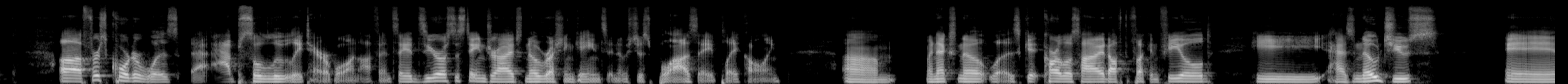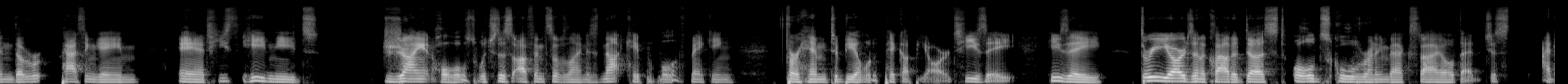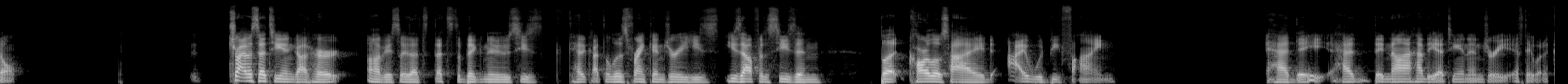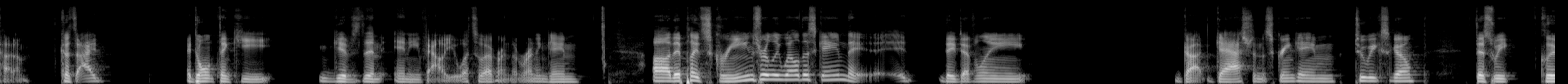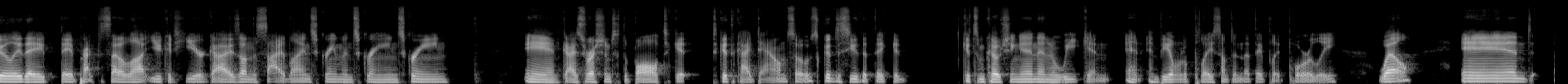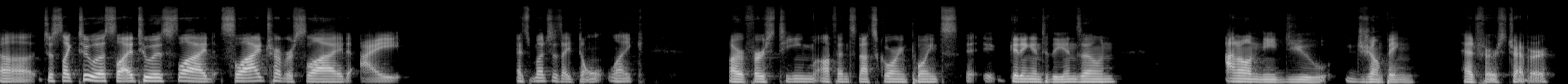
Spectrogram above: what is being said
Uh, first quarter was absolutely terrible on offense. They had zero sustained drives, no rushing gains, and it was just blase play calling. Um, my next note was get Carlos Hyde off the fucking field. He has no juice in the passing game, and he's he needs giant holes, which this offensive line is not capable of making for him to be able to pick up yards. He's a he's a three yards in a cloud of dust, old school running back style that just I don't. Travis Etienne got hurt. Obviously, that's that's the big news. He's had got the Lisfranc injury. He's he's out for the season. But Carlos Hyde, I would be fine had they had they not had the Etienne injury if they would have cut him because I I don't think he gives them any value whatsoever in the running game. Uh, they played screens really well this game. They it, they definitely got gashed in the screen game two weeks ago. This week, clearly they they practiced that a lot. You could hear guys on the sideline screaming, screen, screen, and guys rushing to the ball to get to get the guy down. So it was good to see that they could get some coaching in in a week and and, and be able to play something that they played poorly well. And uh, just like Tua, slide Tua, slide, slide Trevor, slide. I, as much as I don't like our first team offense not scoring points, getting into the end zone, I don't need you jumping headfirst, Trevor,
